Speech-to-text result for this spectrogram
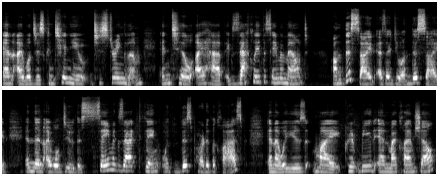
and I will just continue to string them until I have exactly the same amount on this side as I do on this side and then I will do the same exact thing with this part of the clasp and I will use my crimp bead and my clamshell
